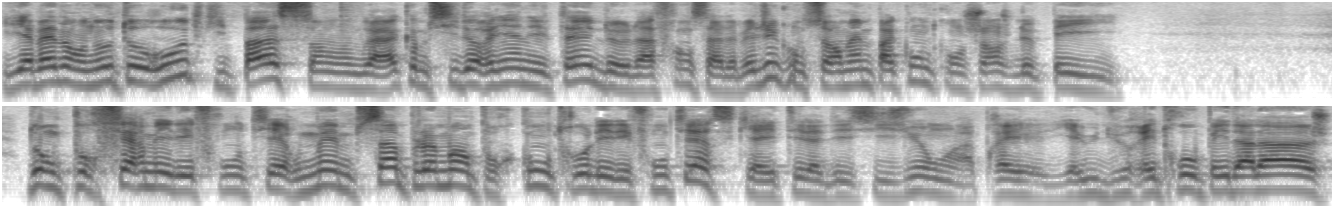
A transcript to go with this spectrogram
Il y a maintenant une autoroute qui passe voilà, comme si de rien n'était de la France à la Belgique. On ne se rend même pas compte qu'on change de pays. Donc pour fermer les frontières, ou même simplement pour contrôler les frontières, ce qui a été la décision, après il y a eu du rétro-pédalage,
